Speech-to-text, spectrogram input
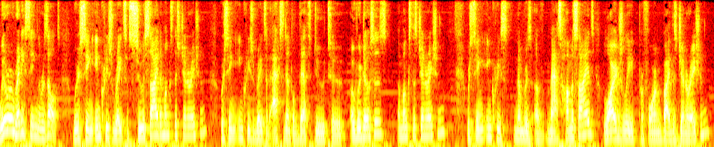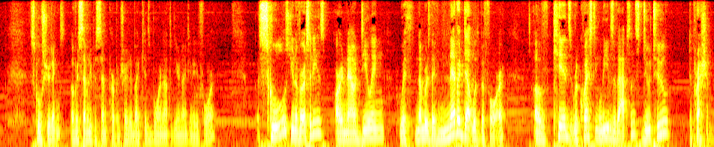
We're already seeing the results. We're seeing increased rates of suicide amongst this generation. We're seeing increased rates of accidental death due to overdoses amongst this generation. We're seeing increased numbers of mass homicides, largely performed by this generation. School shootings, over 70% perpetrated by kids born after the year 1984. Schools, universities are now dealing with numbers they've never dealt with before of kids requesting leaves of absence due to depression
